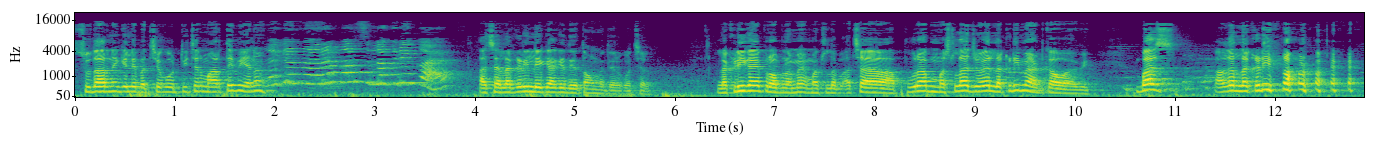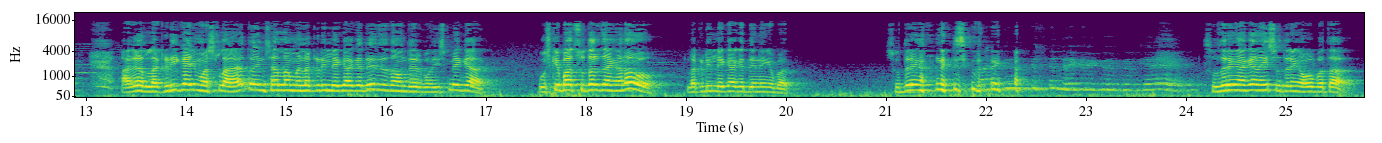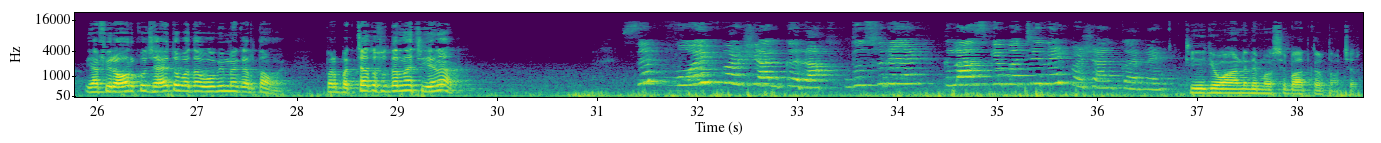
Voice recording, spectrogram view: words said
सुधारने के लिए बच्चे को टीचर मारते भी है ना? लेकिन मेरे पास लकड़ी है। अच्छा लकड़ी लेके आके देता हूँ मैं तेरे को चल। लकड़ी का ही प्रॉब्लम है मतलब अच्छा पूरा मसला जो है लकड़ी में अटका हुआ है अभी। बस अगर लकड़ी प्रॉब्लम है अगर लकड़ी का ही मसला है तो इंशाल्लाह मैं लकड़ी लेके आके दे देता हूँ तेरे को। इसमें क्या उसके बाद सुधर जाएगा ना वो लकड़ी लेके आके देने के बाद? सुधरेगा? नहीं सुधरेगा। सुधरेगा क्या? नहीं सुधरेगा वो बता। या फिर और कुछ है तो बता वो भी मैं करता हूँ पर बच्चा तो सुधरना चाहिए ना। सिर्फ़ वो परेशान कर रहा दूसरे क्लास के बच्चे नहीं परेशान कर रहे। ठीक है वो आने दे मैं उससे बात करता हूँ चल।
